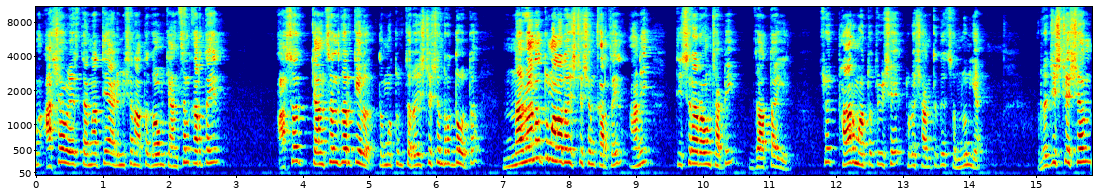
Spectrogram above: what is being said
मग अशा वेळेस त्यांना ते ॲडमिशन आता जाऊन कॅन्सल करता येईल. असं कॅन्सल जर केलं तर मग तुमचं रजिस्ट्रेशन रद्द होतं. नव्यानं तुम्हाला रजिस्ट्रेशन करता येईल आणि तिसऱ्या राऊंडसाठी जाता येईल. सो एक फार महत्त्वाचा विषय थोडं शांततेत समजून घ्या. रजिस्ट्रेशन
